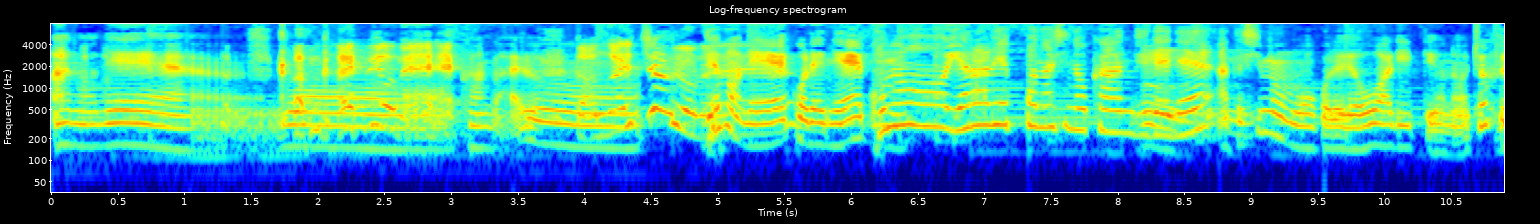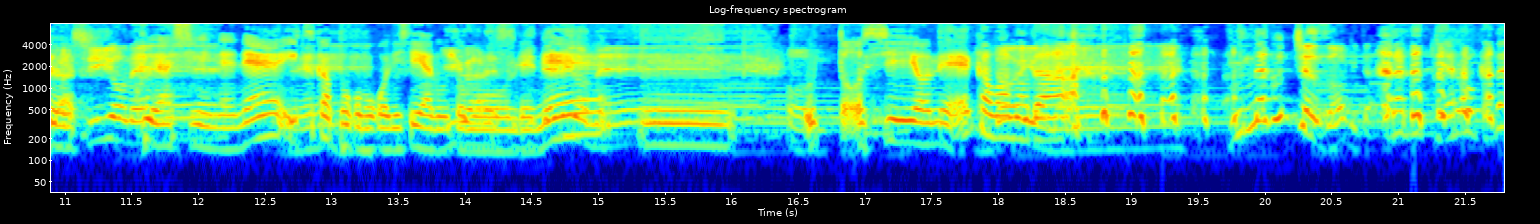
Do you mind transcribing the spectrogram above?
あのね、もう考えるよね考える。考えちゃうよね。でもね、これね、このやられっぱなしの感じでね、うん私ももうこれで終わりっていうのはちょっと悔しいよね。悔しいんでね、いつかボコボコにしてやろうと思うんでね。うん。鬱陶しいよね、川野が。ぶん殴っちゃうぞみたいな。殴ってやろうかな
